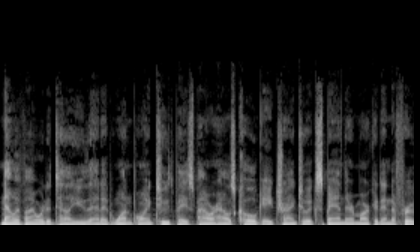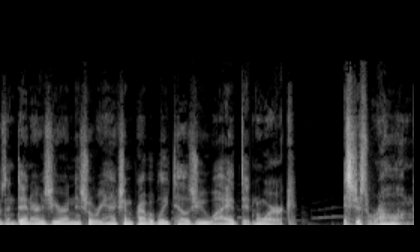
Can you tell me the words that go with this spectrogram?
Now, if I were to tell you that at one point toothpaste powerhouse Colgate tried to expand their market into frozen dinners, your initial reaction probably tells you why it didn't work. It's just wrong.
